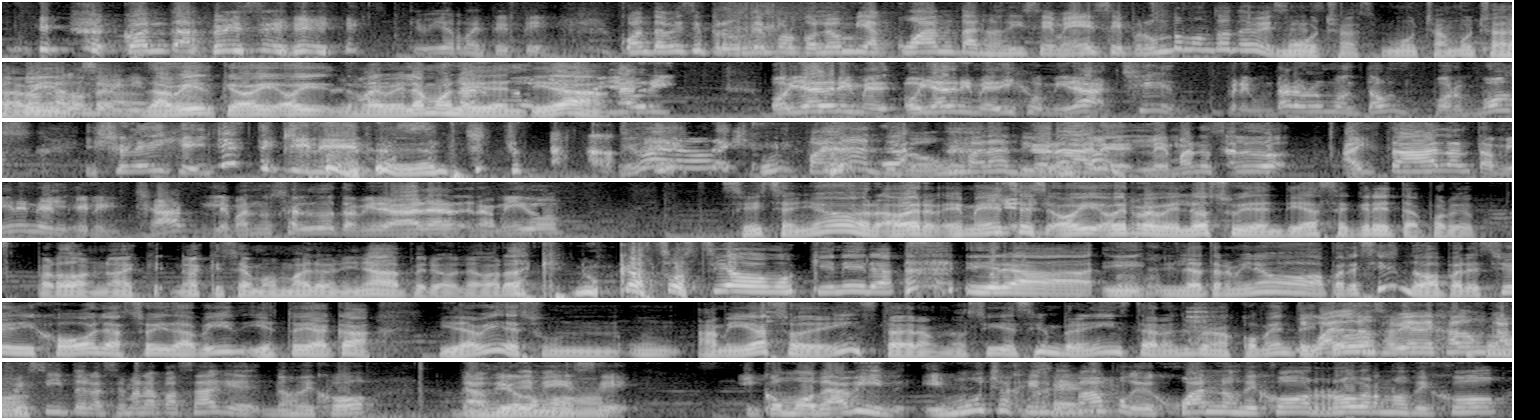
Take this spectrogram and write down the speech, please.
¿Cuántas veces? Que viernes TT. ¿Cuántas veces pregunté por Colombia? ¿Cuántas nos dice MS? Pregunto un montón de veces. Muchas, muchas, muchas, David. David, que hoy, hoy revelamos la identidad. Hoy Adri, hoy Adri me, hoy Adri me dijo, mirá, che, preguntaron un montón por vos. Y yo le dije, ¿y este quién es? Y bueno, un fanático, un fanático. Pero nada, le, le mando un saludo. Ahí está Alan también en el, en el chat. Le mando un saludo también a Alan, amigo. Sí, señor. A ver, MS hoy, hoy reveló su identidad secreta, porque, perdón, no es que no es que seamos malos ni nada, pero la verdad es que nunca asociábamos quién era y era y, y la terminó apareciendo, apareció y dijo, "Hola, soy David y estoy acá." Y David es un, un amigazo de Instagram, nos sigue siempre en Instagram, siempre nos comenta y Igual todo. nos había dejado un cafecito la semana pasada que nos dejó Nos David como- MS. Y como David y mucha gente Genio. más, porque Juan nos dejó, Robert nos dejó.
